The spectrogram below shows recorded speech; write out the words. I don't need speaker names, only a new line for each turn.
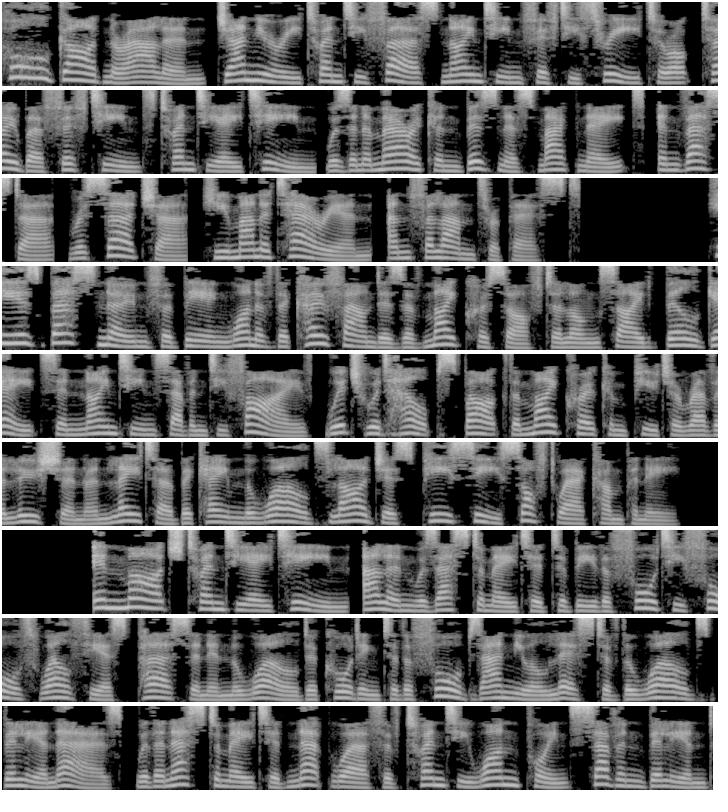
Paul Gardner Allen January 21, 1953 to October 15, 2018 was an American business magnate, investor, researcher, humanitarian, and philanthropist. He is best known for being one of the co-founders of Microsoft alongside Bill Gates in 1975, which would help spark the microcomputer revolution and later became the world's largest PC software company. In March 2018, Allen was estimated to be the 44th wealthiest person in the world according to the Forbes annual list of the world's billionaires, with an estimated net worth of $21.7 billion,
